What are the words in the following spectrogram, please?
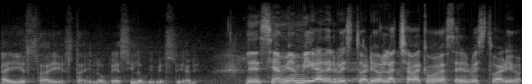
ahí está, ahí está, y lo ves y lo vives diario. Le decía a mi amiga del vestuario, la chava que me va a hacer el vestuario,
